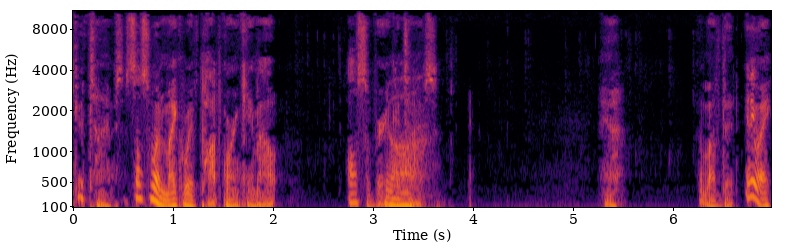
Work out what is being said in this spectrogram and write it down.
Good times. It's also when microwave popcorn came out. Also very good Oh. times. Yeah. I loved it. Anyway,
